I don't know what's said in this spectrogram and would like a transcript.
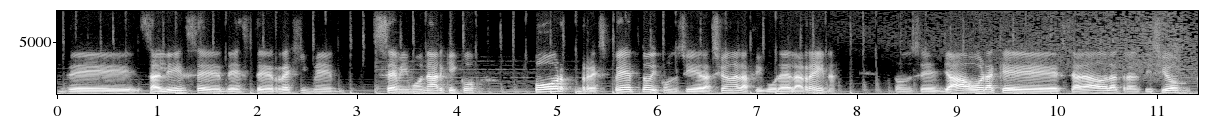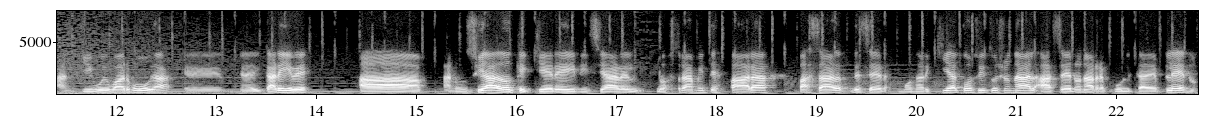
de salirse de este régimen semimonárquico por respeto y consideración a la figura de la reina. Entonces, ya ahora que se ha dado la transición Antigua y Barbuda en, el Caribe, ha anunciado que quiere iniciar los trámites para pasar de ser monarquía constitucional a ser una república de pleno.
